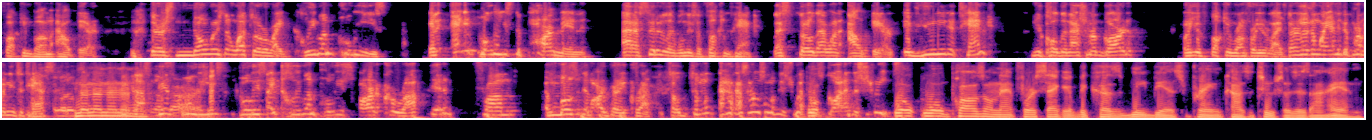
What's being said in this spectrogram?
fucking bomb out there. There's no reason whatsoever why Cleveland police and any police department at a city level needs a fucking tank. Let's throw that one out there. If you need a tank, you call the National Guard or you fucking run for your life. There's no reason why any department needs a tank. No, no, no, no, no. Because these police, police like Cleveland police are corrupted from, and most of them are very corrupt. So that's how some of these weapons go out in the streets. Well, we'll pause on that for a second because me being supreme constitutionalist as I am,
